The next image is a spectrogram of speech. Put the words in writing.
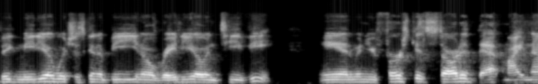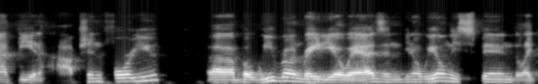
Big media, which is going to be, you know, radio and TV. And when you first get started, that might not be an option for you. Uh, but we run radio ads, and you know, we only spend like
